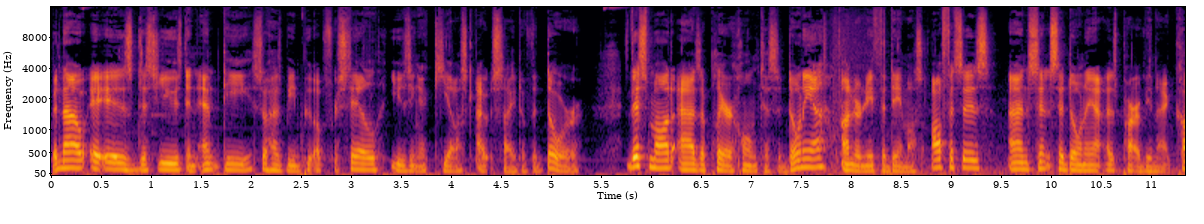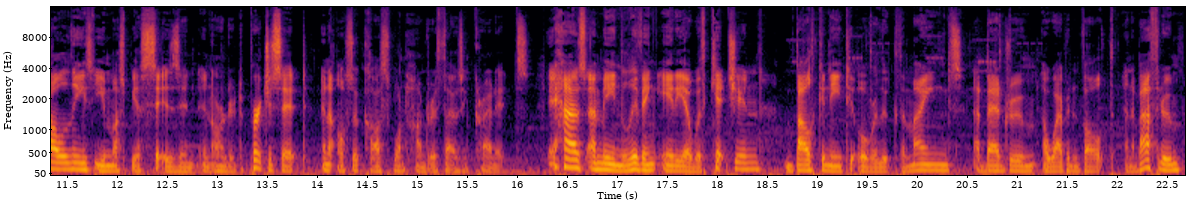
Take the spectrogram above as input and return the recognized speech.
but now it is disused and empty, so has been put up for sale using a kiosk outside of the door. This mod adds a player home to Cydonia, underneath the Deimos offices, and since Cydonia is part of the United Colonies, you must be a citizen in order to purchase it, and it also costs 100,000 credits. It has a main living area with kitchen, balcony to overlook the mines, a bedroom, a weapon vault, and a bathroom,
